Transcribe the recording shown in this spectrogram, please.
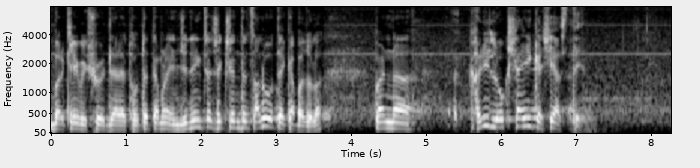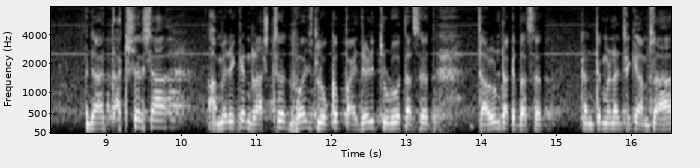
बर्कले विश्वविद्यालयात होतं. त्यामुळे इंजिनिअरिंगचं शिक्षण तर चालू होतं एका बाजूला. पण खरी लोकशाही कशी असते म्हणजे आत- अक्षरशः अमेरिकन राष्ट्रध्वज लोक पायदळी तुडवत असत जाळून टाकत असत. कारण ते म्हणायचे की आमचा हा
